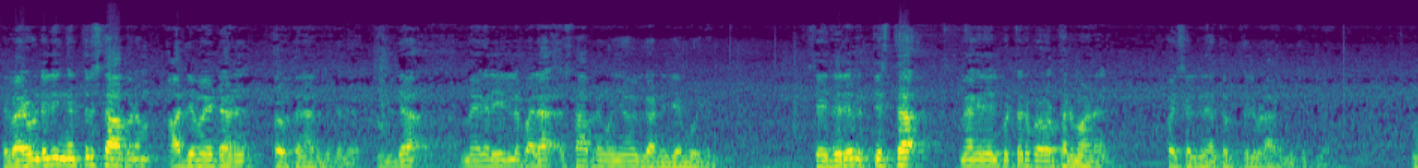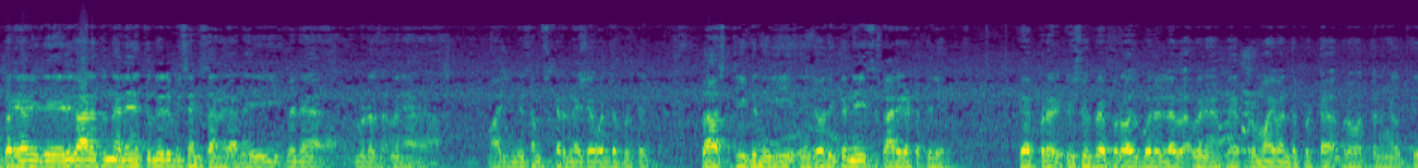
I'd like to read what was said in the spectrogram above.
പെരുമാറുണ്ടിൽ ഇങ്ങനത്തെ ഒരു സ്ഥാപനം ആദ്യമായിട്ടാണ് പ്രവർത്തനം ആരംഭിക്കുന്നത്. വിവിധ മേഖലയിലുള്ള പല സ്ഥാപനങ്ങളും ഞാൻ ഉദ്ഘാടനം ചെയ്യാൻ പോയിട്ടുണ്ട്. പക്ഷേ ഇതൊരു വ്യത്യസ്ത മേഖലയിൽപ്പെട്ട ഒരു പ്രവർത്തനമാണ് ഫൈസലിന്റെ നേതൃത്വത്തിൽ ഇവിടെ ആരംഭിച്ചിട്ടുള്ളത്. നമുക്കറിയാം ഇത് ഏത് കാലത്തും നിലനിൽക്കുന്ന ഒരു ബിസിനസ്സാണ്. കാരണം ഈ പിന്നെ നമ്മുടെ പിന്നെ മാലിന്യ സംസ്കരണമായിട്ട് ബന്ധപ്പെട്ട് പ്ലാസ്റ്റിക് നിരി നിരോധിക്കുന്ന ഈ കാലഘട്ടത്തിൽ പേപ്പർ ടിഷ്യൂ പേപ്പറും അതുപോലെയുള്ള പിന്നെ പേപ്പറുമായി ബന്ധപ്പെട്ട പ്രവർത്തനങ്ങൾക്ക്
